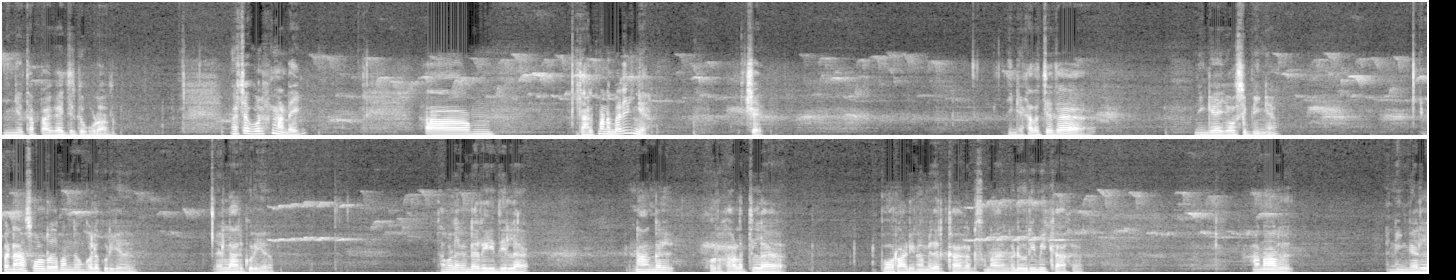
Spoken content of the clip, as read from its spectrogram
நீங்கள் தப்பாக கழிச்சிருக்கக்கூடாது மிஸ்டர் குல்ஃபி மண்டை ஆம், மாதிரிங்க வருவீங்க சரி நீங்கள் கதைச்சதை நீங்களே யோசிப்பீங்க. இப்போ நான் சொல்கிறது வந்து உங்களுக்குரியது. எல்லாருக்குரியது. தமிழர் என்ற ரீதியில் நாங்கள் ஒரு காலத்தில் போராடினோம் எதற்காக சொன்னால் எங்களுடைய உரிமைக்காக. ஆனால் நீங்கள்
